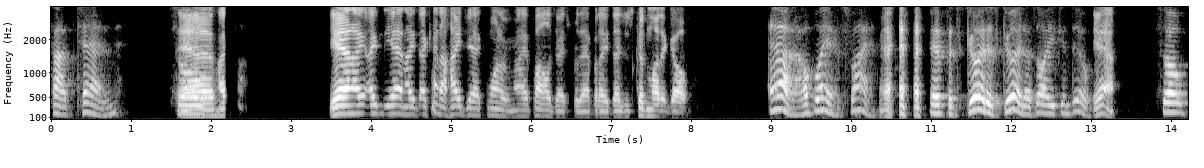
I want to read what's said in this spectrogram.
top ten. So yeah, I, yeah, and I, I yeah, and I, I kind of hijacked one of them. I apologize for that, but I, I just couldn't let it go. yeah, I'll blame you. It's fine. If it's good, it's good. That's all you can do. yeah. So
